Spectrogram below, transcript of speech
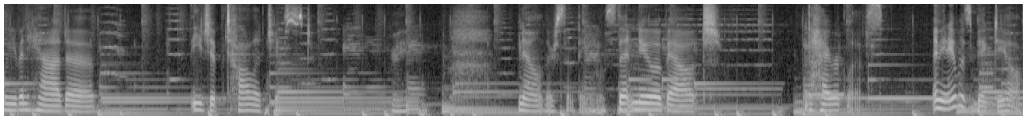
We even had a Egyptologist, right? No, there's something else that knew about the hieroglyphs. I mean, it was a big deal.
